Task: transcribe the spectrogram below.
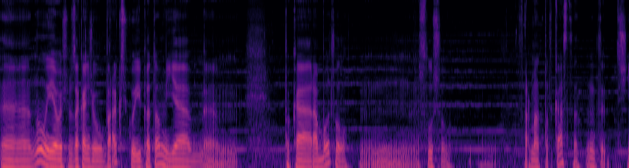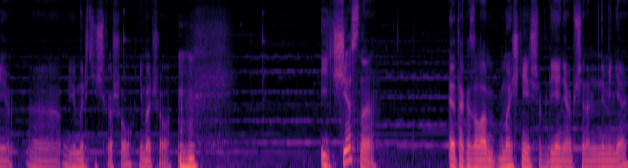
Ну, я, в общем, заканчивал практику, и потом я, эм, пока работал, слушал формат подкаста, ну, точнее, юмористического шоу небольшого. Мгм. И честно, это оказало мощнейшее влияние вообще на, на меня,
